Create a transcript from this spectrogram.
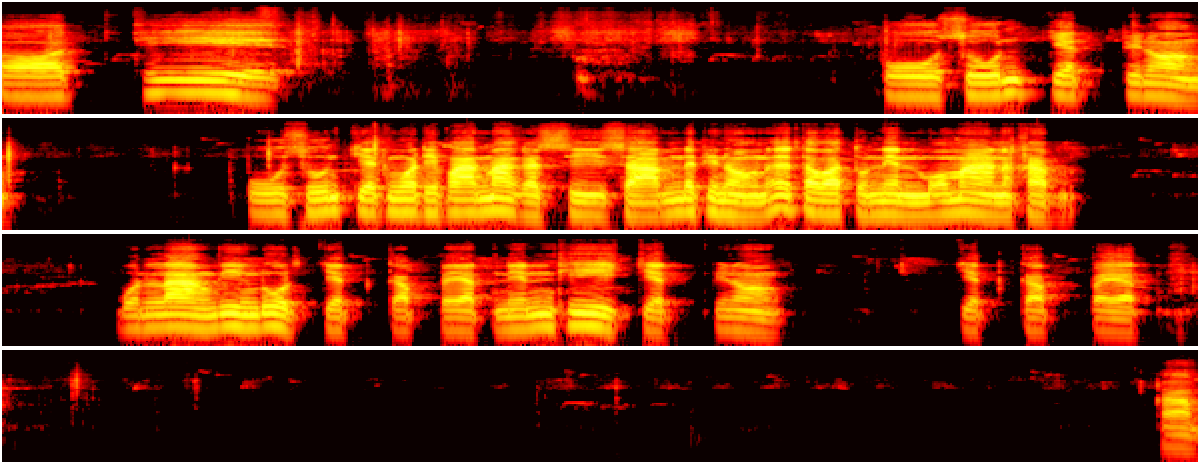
ต่อที่ ปูศูนย์เจ็ดพี่น้อง ปูศูนย์เจ็ดงวดที่ผ่านมากกับสี่สามนะพี่น้องเด้อแต่ว่าตัวเน้นโมมานะครับ บนล่างวิ่งรูดเจ็ดกับแปดเน้นที่เจ็ดพี่น้องเจ็ดกับแปด ครับ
